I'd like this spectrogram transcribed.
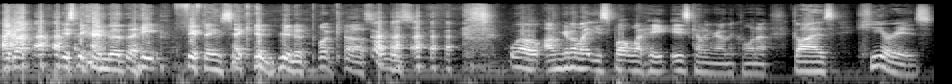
I got this became the, the Heat 15 second minute podcast. Was, Well, I'm gonna let you spot what heat is coming around the corner, guys. Here is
